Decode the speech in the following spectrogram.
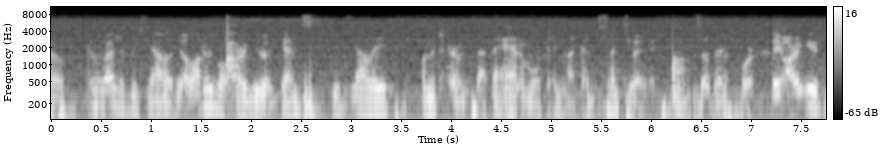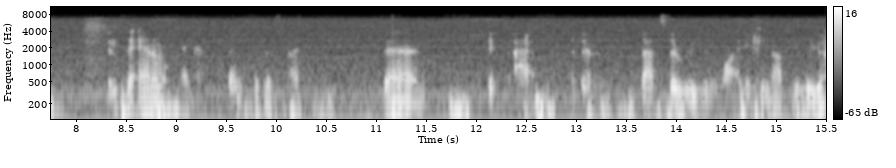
So, in regards to bestiality, a lot of people argue against bestiality on the terms that the animal cannot consent to it. And so, therefore, they argued since the animal can't consent to the sex, then it's at, then that's the reason why it should not be legal.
